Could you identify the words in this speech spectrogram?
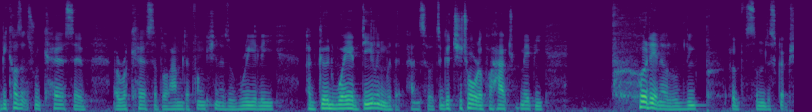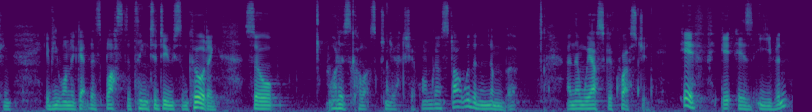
because it's recursive, a recursive lambda function is really a good way of dealing with it. And so it's a good tutorial for how to maybe put in a loop of some description if you want to get this blasted thing to do some coding. So what is Collatz conjecture? Well, I'm going to start with a number and then we ask a question. If it is even,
